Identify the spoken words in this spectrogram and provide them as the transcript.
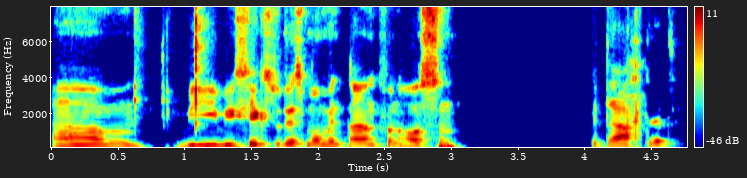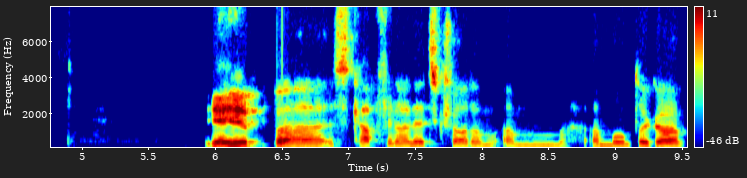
Ähm, wie, wie siehst du das momentan von außen betrachtet? Ja, ich habe äh, das Cup-Finale jetzt geschaut am, am, am Montag.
